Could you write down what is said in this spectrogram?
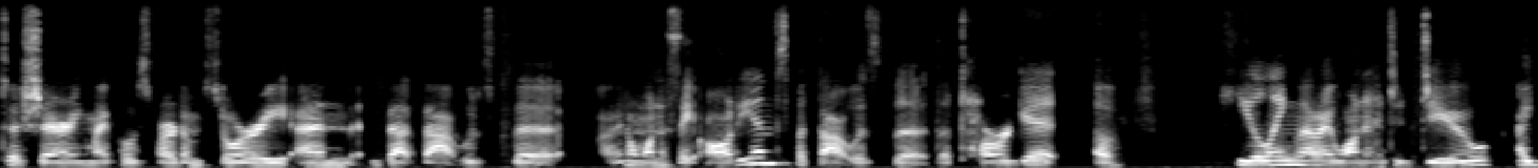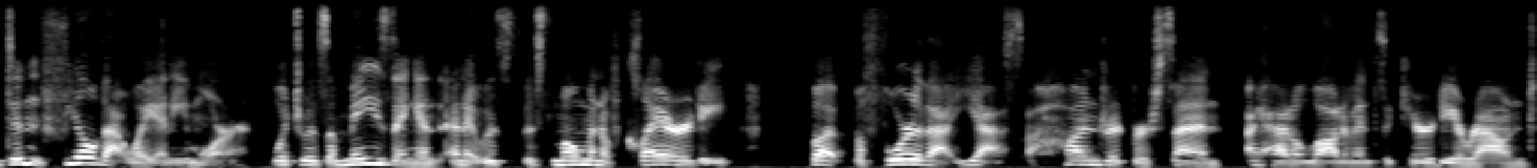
to sharing my postpartum story and that that was the I don't want to say audience, but that was the the target of healing that I wanted to do. I didn't feel that way anymore, which was amazing and and it was this moment of clarity. But before that, yes, a hundred percent, I had a lot of insecurity around.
